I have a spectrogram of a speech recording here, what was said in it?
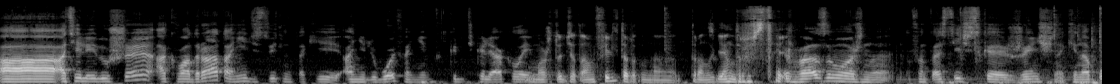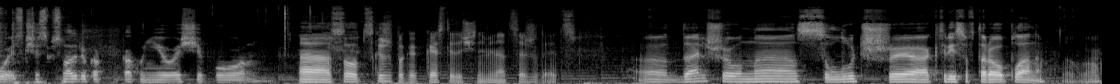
А о теле и душе, а квадрат, они действительно такие, они любовь, они критикали acclaim. Может, у тебя там фильтр на трансгендеров стоит? Возможно. Фантастическая женщина, кинопоиск. Сейчас посмотрю, как, как у нее вообще по... А, Соло, ты скажи пока, какая следующая номинация ожидается. А, Дальше у нас лучшая актриса второго плана. Ого.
